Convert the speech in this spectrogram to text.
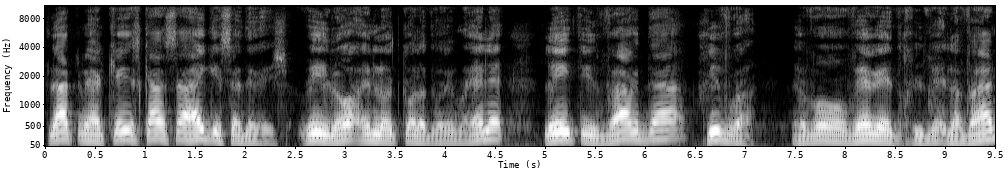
תלת מהכסה היגיסא דרשע. והיא לא, אין לו את כל הדברים האלה. ליתי ורדה חברה, יבוא ורד לבן,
